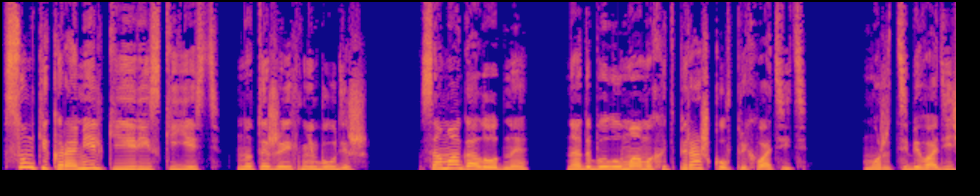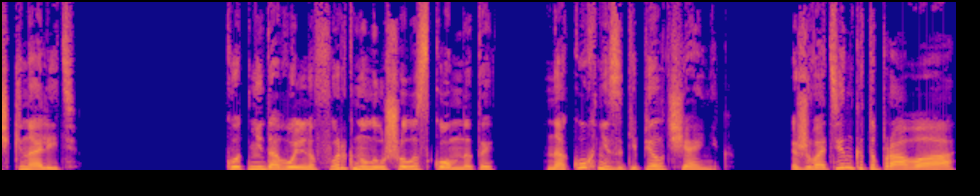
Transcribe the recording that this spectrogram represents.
В сумке карамельки и риски есть, но ты же их не будешь. Сама голодная, надо было у мамы хоть пирожков прихватить. Может, тебе водички налить?» Кот недовольно фыркнул и ушел из комнаты. На кухне закипел чайник. Животинка-то права,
